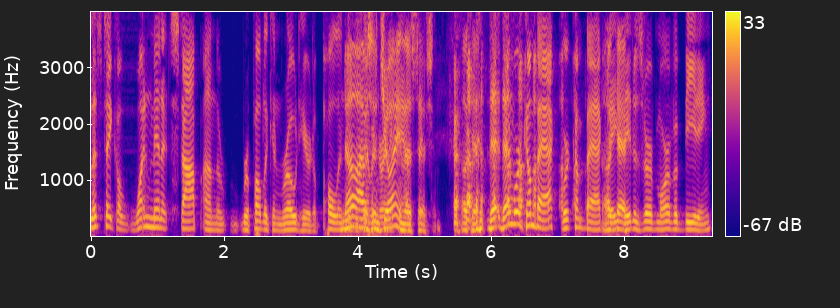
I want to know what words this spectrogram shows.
Let's take a one minute stop on the Republican road here to pull into. No, I was Democratic enjoying this. station. Okay. Then we'll come back. We'll come back. They, Okay. they deserve more of a beating.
